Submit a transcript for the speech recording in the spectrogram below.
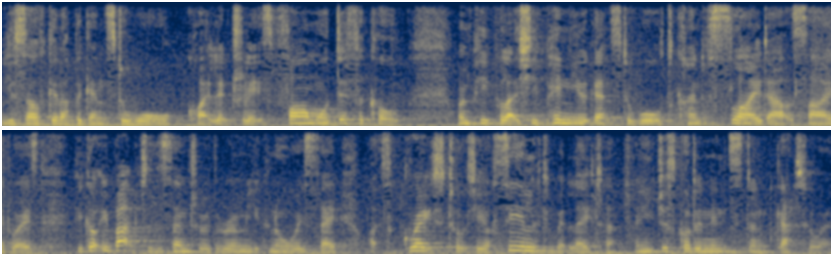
yourself get up against a wall, quite literally. It's far more difficult when people actually pin you against a wall to kind of slide out sideways. If you've got your back to the centre of the room, you can always say, well, it's great to talk to you, I'll see you a little bit later. And you've just got an instant getaway.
